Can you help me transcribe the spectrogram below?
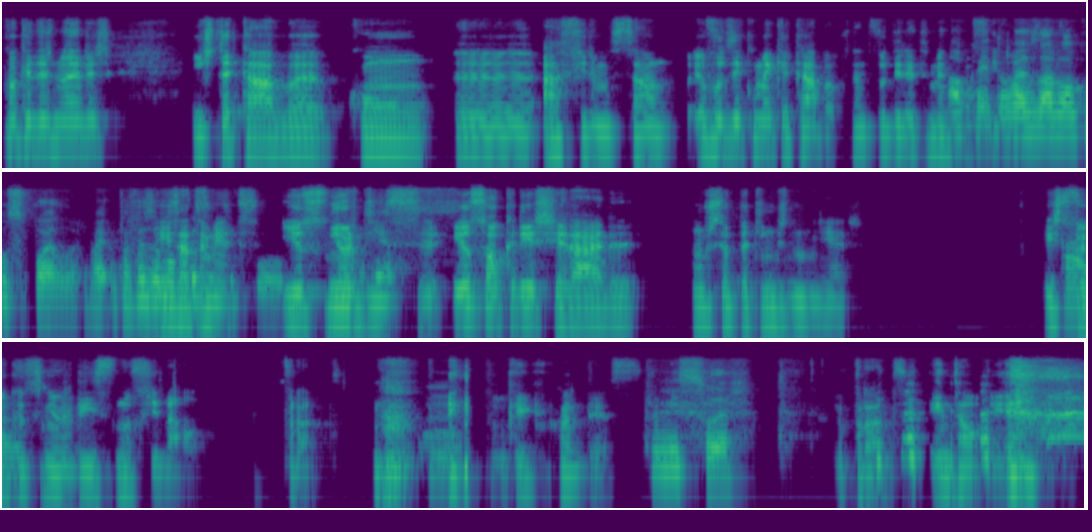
Qualquer das maneiras, isto acaba com uh, a afirmação. Eu vou dizer como é que acaba, portanto, vou diretamente Ok, então vais dar logo o spoiler. Vai, vai fazer uma Exatamente. Coisa, tipo, e o senhor disse: Eu só queria cheirar uns sapatinhos de mulher. Isto Ai. foi o que o senhor disse no final. Pronto. Hum. então, o que é que acontece? Promissor. Pronto, então.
